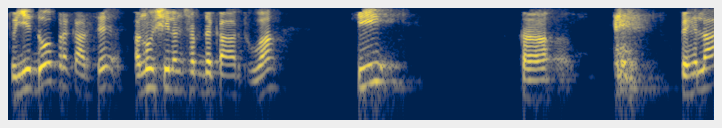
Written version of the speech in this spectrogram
तो ये दो प्रकार से अनुशीलन शब्द का अर्थ हुआ कि आ, पहला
